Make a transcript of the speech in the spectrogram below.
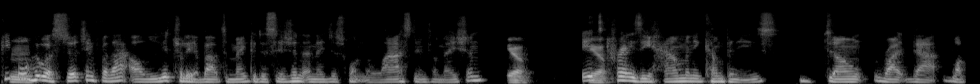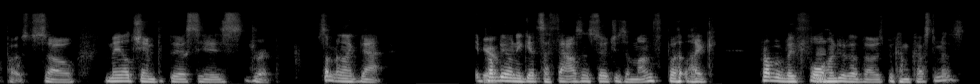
people mm. who are searching for that are literally about to make a decision and they just want the last information. Yeah. It's yeah. crazy how many companies don't write that blog post. So MailChimp this is Drip, something like that. It yeah. probably only gets a thousand searches a month, but like probably hmm. 400 mm. of those become customers.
